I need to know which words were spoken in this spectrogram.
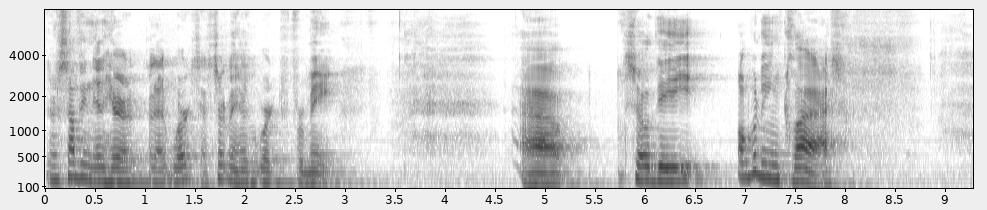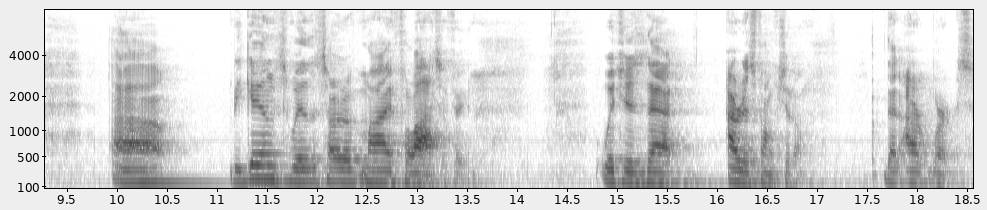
there's something in here that works. It certainly has worked for me. Uh, so the opening class uh, begins with sort of my philosophy, which is that art is functional, that art works.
